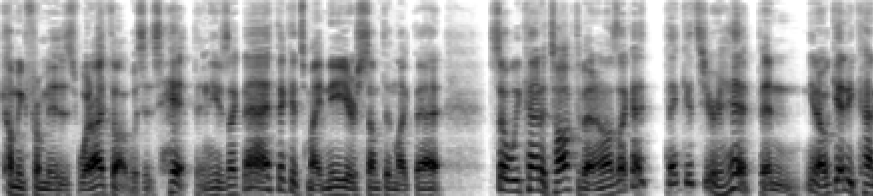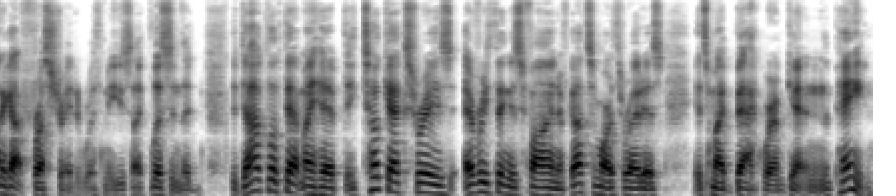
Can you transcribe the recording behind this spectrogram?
coming from his, what I thought was his hip. And he was like, nah, I think it's my knee or something like that. So we kind of talked about it, and I was like, I think it's your hip. And, you know, again, he kind of got frustrated with me. He's like, listen, the, the doc looked at my hip, they took x rays, everything is fine. I've got some arthritis. It's my back where I'm getting the pain.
